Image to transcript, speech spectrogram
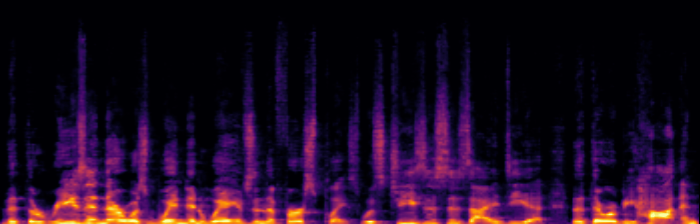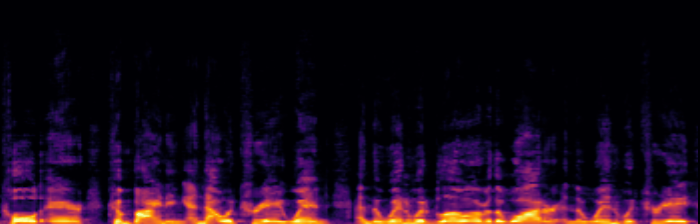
That the reason there was wind and waves in the first place was Jesus' idea that there would be hot and cold air combining, and that would create wind, and the wind would blow over the water, and the wind would create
